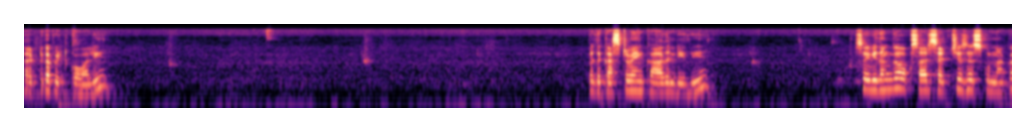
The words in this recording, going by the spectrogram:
కరెక్ట్గా పెట్టుకోవాలి. పెద్ద కష్టమేం కాదండి ఇది. సో ఈ విధంగా ఒకసారి సెట్ చేసేసుకున్నాక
